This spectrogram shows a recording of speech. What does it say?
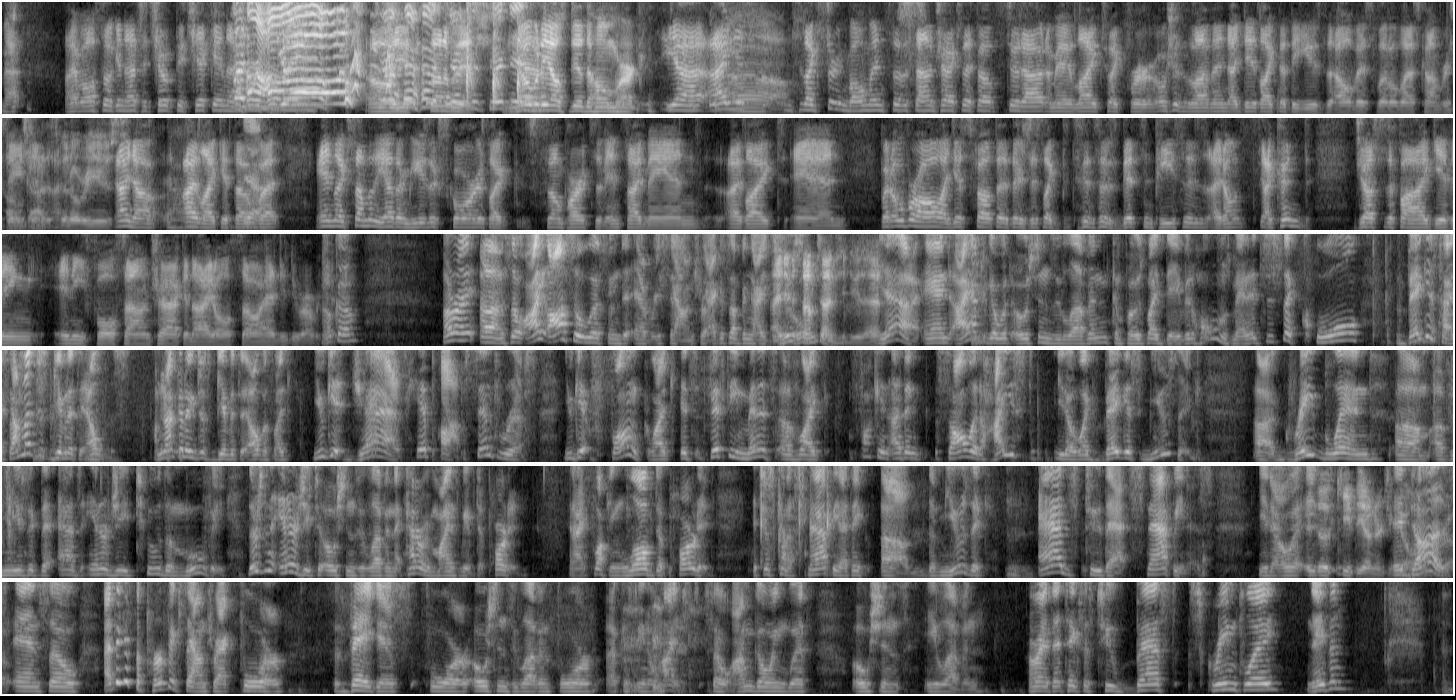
Matt. I'm also gonna have to choke the chicken. Let's uh, go! Oh, you son of a bitch! chicken. Nobody else did the homework. Yeah, I just Wow. it's like certain moments of the soundtracks I felt stood out. I mean, I liked like for Ocean's Eleven, I did like that they used the Elvis "Little Less oh, Conversation." Oh Conversation." god, it's been overused. I know, I like it though, Yeah. but and like some of the other music scores, like some parts of Inside Man, I liked, and but overall, I just felt that there's just like since those bits and pieces, I don't, I couldn't justify giving any full soundtrack an idol, so I had to do rubber. Chicken. Okay. All right. Um, so I also listen to every soundtrack. It's something I do. I knew sometimes you do that. Yeah, and I have to go with Ocean's Eleven, composed by David Holmes. Man, it's just a cool Vegas heist. I'm not just giving it to Elvis. I'm not gonna just give it to Elvis. Like you get jazz, hip hop, synth riffs. You get funk. Like it's 50 minutes of like fucking I think solid heist. You know, like Vegas music. Uh, great blend um, of music that adds energy to the movie. There's an energy to Ocean's Eleven that kind of reminds me of Departed, and I fucking love Departed. It's just kind of snappy. I think um, the music adds to that snappiness. You know, it, It does keep the energy. it going does, throughout. and so I think it's the perfect soundtrack for Vegas, for Ocean's Eleven, for a casino heist. So I'm going with Ocean's Eleven. All right, that takes us to best screenplay. Nathan.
